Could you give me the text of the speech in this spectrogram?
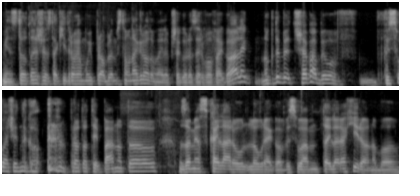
Więc to też jest taki trochę mój problem z tą nagrodą najlepszego rezerwowego, ale no gdyby trzeba było wysłać jednego prototypa, no to zamiast Skylaru Lowrego wysyłam Taylora Hero, no bo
